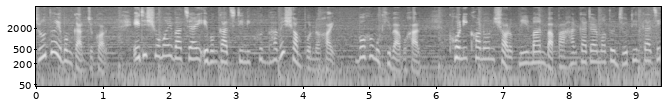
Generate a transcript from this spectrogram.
দ্রুত এবং কার্যকর। এটি সময় বাঁচায় এবং কাজটি নিখুঁতভাবে সম্পন্ন হয়। বহুমুখী ব্যবহার। খনি খনন, সড়ক নির্মাণ বা পাহাড় কাটার মতো জটিল কাজে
